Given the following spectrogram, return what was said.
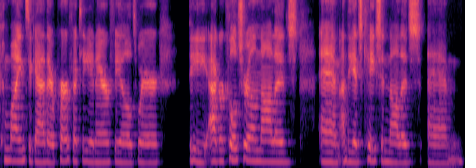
combined together perfectly in Airfield, where the agricultural knowledge um, and the education knowledge um,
